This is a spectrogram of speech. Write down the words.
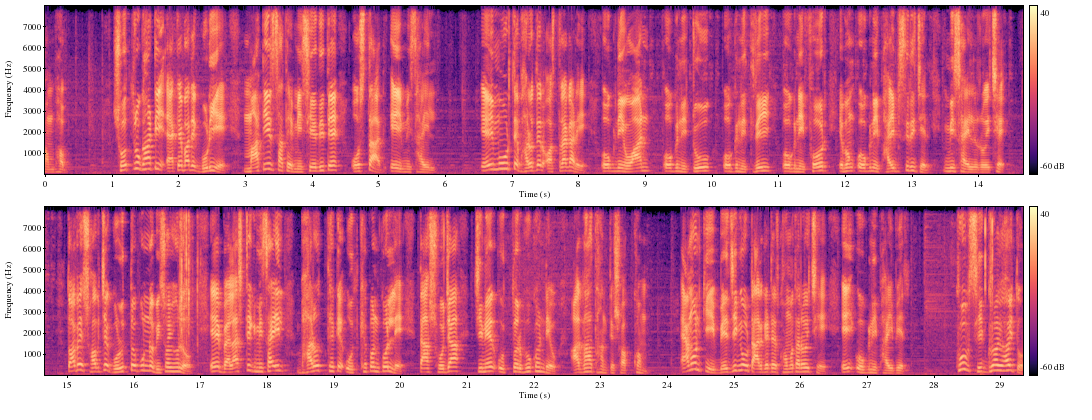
সম্ভব। শত্রু ঘাঁটি একেবারে গুড়িয়ে মাটির সাথে মিশিয়ে দিতে ওস্তাদ এই মিসাইল। এই মুহূর্তে ভারতের অস্ত্রাগারে অগ্নি ওয়ান, অগ্নি টু, অগ্নি থ্রি, অগ্নি ফোর এবং অগ্নি ফাইভ সিরিজের মিসাইল রয়েছে। তবে সবচেয়ে গুরুত্বপূর্ণ বিষয় হলো, এ ব্যালাস্টিক মিসাইল ভারত থেকে উৎক্ষেপণ করলে তা সোজা চীনের উত্তর ভূখণ্ডেও আঘাত হানতে সক্ষম। এমনকি বেজিংয়েও টার্গেটের ক্ষমতা রয়েছে এই অগ্নি ফাইভের। খুব শীঘ্রই হয়তো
